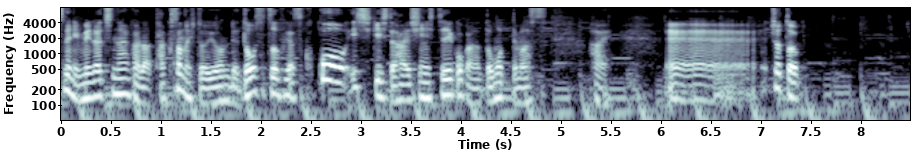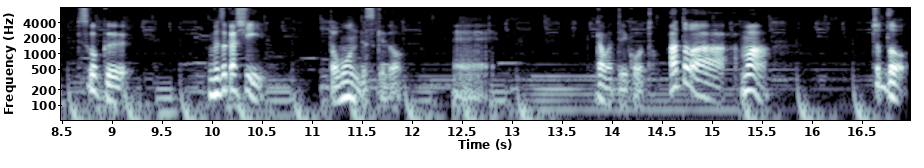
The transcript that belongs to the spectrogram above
常に目立ちながらたくさんの人を呼んで同説を増やす。ここを意識して配信していこうかなと思ってます。はい。えー、ちょっと、すごく難しいと思うんですけど、えー、頑張っていこうと。あとは、まあ、ちょっと、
